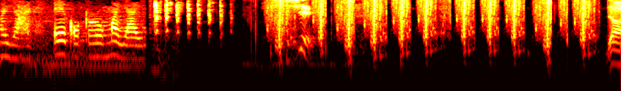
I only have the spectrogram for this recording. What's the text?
မရိုင်းအဲကောင်တော်မရိုင်း shit အာ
